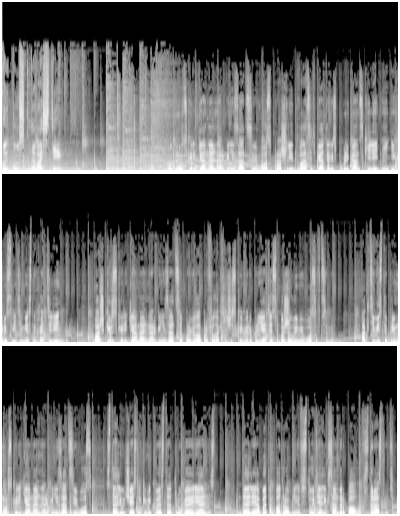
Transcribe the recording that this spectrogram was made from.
Выпуск новостей. В Удмуртской региональной организации ВОЗ прошли 25-й республиканские летние игры среди местных отделений. Башкирская региональная организация провела профилактическое мероприятие с пожилыми ВОЗовцами. Активисты Приморской региональной организации ВОЗ стали участниками квеста «Другая реальность». Далее об этом подробнее в студии Александр Павлов. Здравствуйте!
